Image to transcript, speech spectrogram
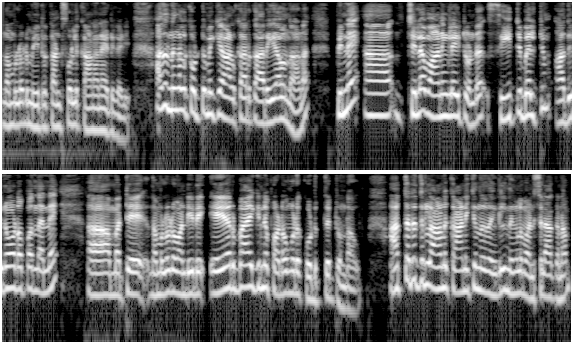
നമ്മളോട് മീറ്റർ കൺസോളിൽ കാണാനായിട്ട് കഴിയും. അത് നിങ്ങൾക്ക് ഒട്ടുമിക്ക ആൾക്കാർക്ക് അറിയാവുന്നതാണ്. പിന്നെ ചില വാർണിംഗ് ലൈറ്റ് ഉണ്ട്. സീറ്റ് ബെൽറ്റും അതിനോടൊപ്പം തന്നെ മറ്റേ നമ്മളുടെ വണ്ടിയുടെ എയർ ബാഗിന്റെ പടവും കൂടെ കൊടുത്തിട്ടുണ്ടാവും. അത്തരത്തിലാണ് കാണിക്കുന്നതെങ്കിൽ നിങ്ങൾ മനസ്സിലാക്കണം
